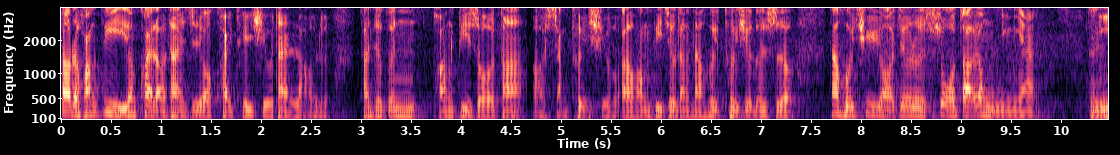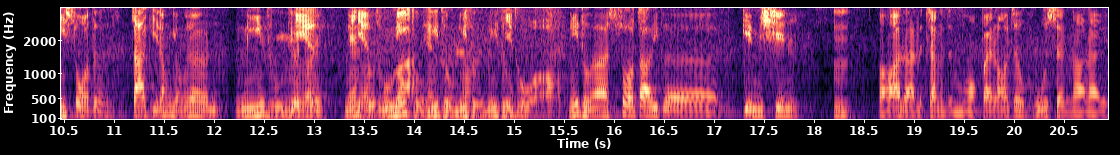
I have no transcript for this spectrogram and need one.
到了皇帝已经快老，他也是要快退休，太老了，他就跟皇帝说他啊想退休，啊皇帝就让他会退休的时候，他回去哦就是塑造用泥啊泥塑的，扎起拢用那个泥土就对，粘土泥土泥土泥土泥土。泥土哦，泥土啊塑造一个金身，嗯，哦啊来这样子膜拜，然后这福神拿来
